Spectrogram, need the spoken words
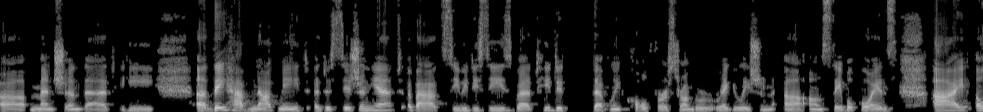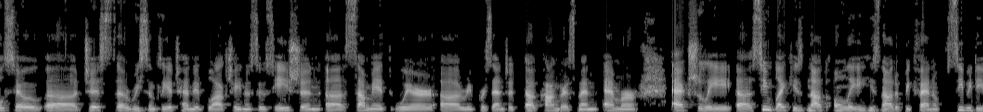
uh, mentioned that he uh, they have not made a decision yet about CBDCs, but he did definitely call for a stronger regulation uh, on stablecoins. I also uh, just uh, recently attended Blockchain Association uh, summit where uh, represented uh, Congressman Emmer actually seemed like he's not only he's not a big fan of CBD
